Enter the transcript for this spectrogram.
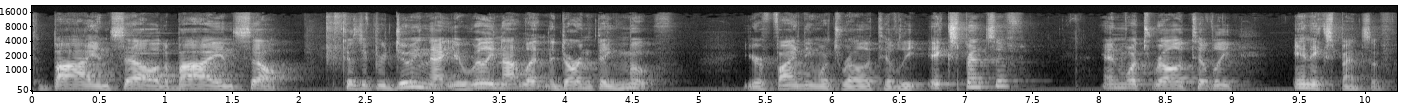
to buy and sell, to buy and sell. Because if you're doing that, you're really not letting the darn thing move. You're finding what's relatively expensive and what's relatively inexpensive.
